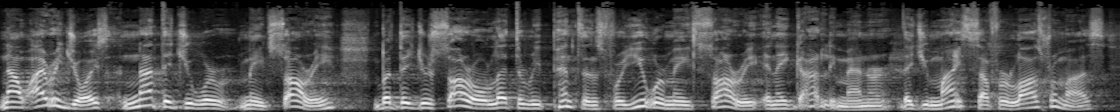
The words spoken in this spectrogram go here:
Now I rejoice, not that you were made sorry, but that your sorrow led to repentance, for you were made sorry in a godly manner, that you might suffer loss from us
